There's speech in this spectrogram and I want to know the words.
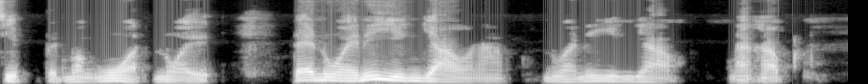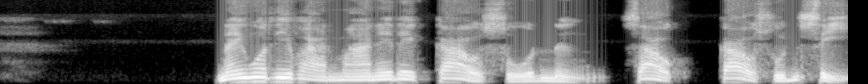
สิบเป็นบางงวดหน่วย แต่หน่วยนี่ยิงยาวนะครับ หน่วยนี่ยิงยาวนะครับ ในงวดที่ผ่านมานี่ได้เก้าศูนย์หนึ่งเศร้าเก้าศูนย์สี่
